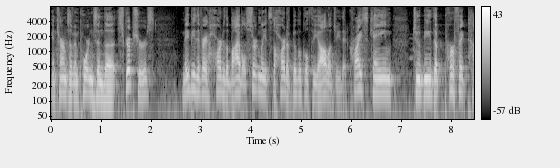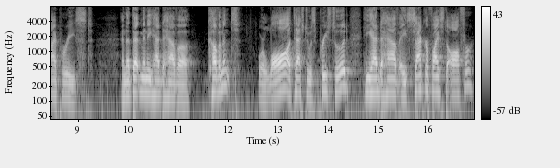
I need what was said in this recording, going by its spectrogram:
in terms of importance in the scriptures, may be the very heart of the Bible. Certainly, it's the heart of biblical theology that Christ came to be the perfect high priest, and that that he had to have a covenant or law attached to his priesthood. He had to have a sacrifice to offer,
